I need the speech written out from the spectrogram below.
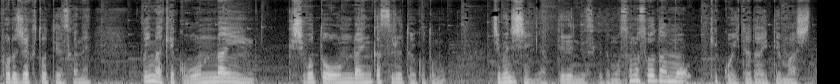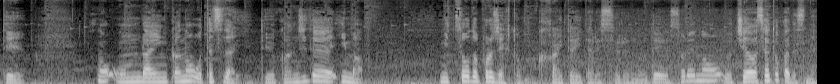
プロジェクトっていうんですかね。今結構オンライン仕事をオンライン化するということも自分自身やってるんですけどもその相談も結構頂いてましてそのオンライン化のお手伝いっていう感じで今3つほどプロジェクトも抱えていたりするのでそれの打ち合わせとかですね。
